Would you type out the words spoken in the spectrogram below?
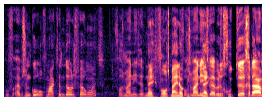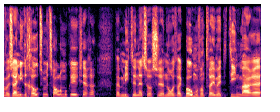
hoe, hebben ze een goal gemaakt uit een dode spelmoment? Volgens mij niet, hè? Nee, volgens mij ook volgens mij niet. niet. Nee. We hebben het goed uh, gedaan. We zijn niet de grootste met z'n allen, moet ik eerlijk zeggen. We hebben niet uh, net zoals uh, Noordwijk bomen van 2 meter 10. Maar ik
